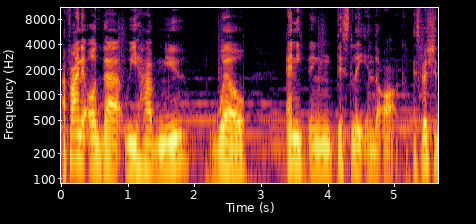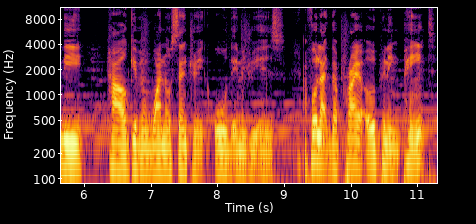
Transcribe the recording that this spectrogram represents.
I find it odd that we have new, well, anything this late in the arc, especially how given Wano centric all the imagery is. I feel like the prior opening paint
